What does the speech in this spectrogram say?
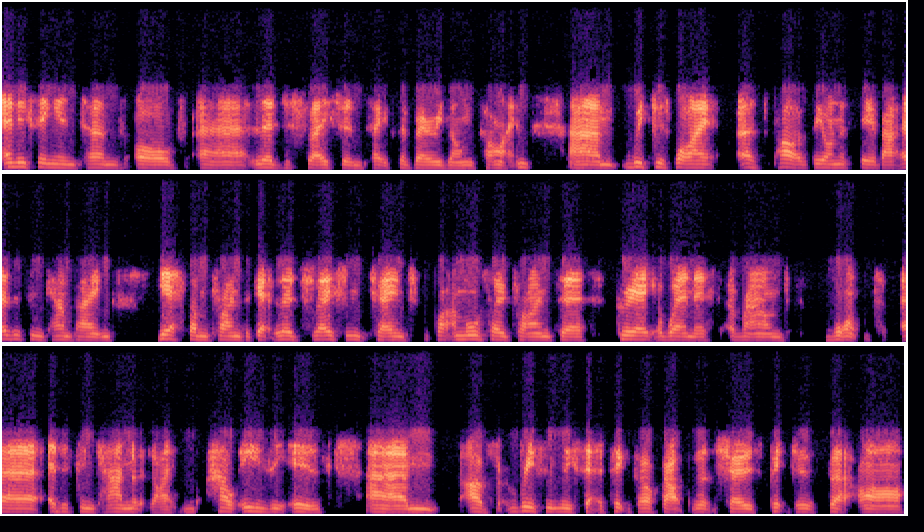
Anything in terms of uh, legislation takes a very long time, um, which is why, as part of the Honesty About Editing campaign, yes, I'm trying to get legislation changed, but I'm also trying to create awareness around what uh, editing can look like, how easy it is, um, I've recently set a TikTok up that shows pictures that are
